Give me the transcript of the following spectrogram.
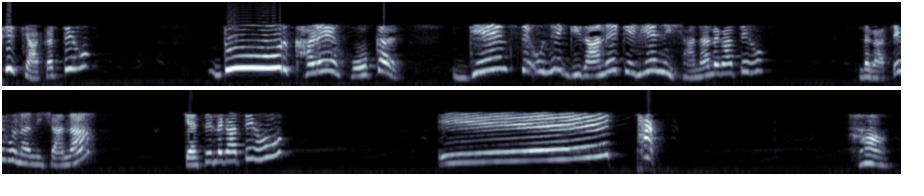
फिर क्या करते हो? दूर खड़े होकर गेंद से उन्हें गिराने के लिए निशाना लगाते हो। लगाते हो ना निशाना? कैसे लगाते हो? एक ठक। हाँ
